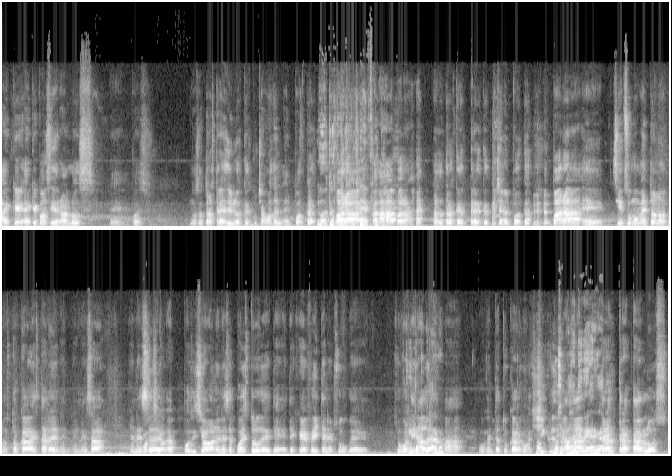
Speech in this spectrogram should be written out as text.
hay que, hay que considerarlos, eh, pues nosotros tres y los que escuchamos el, el podcast, Los otros para, tres. eh, pa- ajá, para nosotros que, tres que escuchan el podcast, para eh, si en su momento nos, nos toca estar en, en, en esa en esa Posición. eh, posición, en ese puesto de, de, de jefe y tener su eh, ajá, o gente a tu cargo, A No, chicles, no se ya. pasen de Ajá, verga. tra- ¿no? tratarlos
